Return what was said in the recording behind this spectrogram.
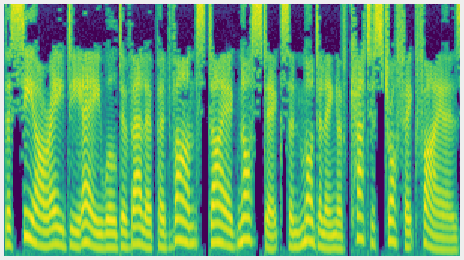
The CRADA will develop advanced diagnostics and modeling of catastrophic fires.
